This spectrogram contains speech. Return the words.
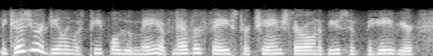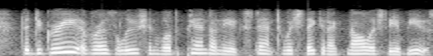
because you are dealing with people who may have never faced or changed their own abusive behavior, the degree of resolution will depend on the extent to which they can acknowledge the abuse.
